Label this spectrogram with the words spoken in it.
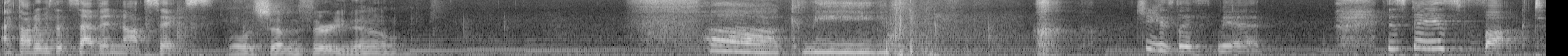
I thought it was at 7, not 6. Well, it's 7.30 now. Fuck me. Jesus, man. This day is fucked.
